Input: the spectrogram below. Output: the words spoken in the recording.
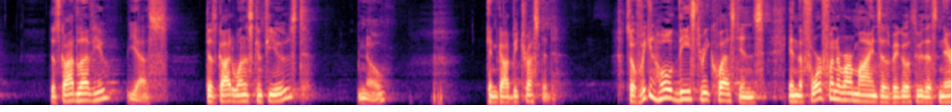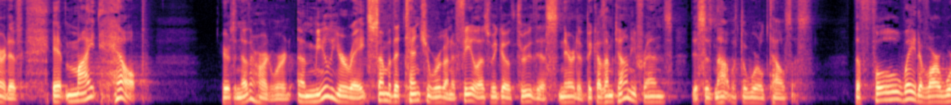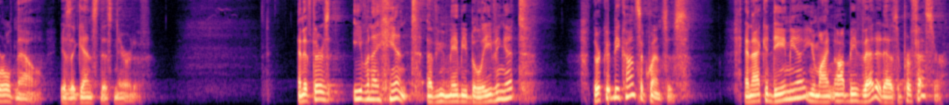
Does God love you? Yes. Does God want us confused? No. Can God be trusted? So, if we can hold these three questions in the forefront of our minds as we go through this narrative, it might help. Here's another hard word ameliorate some of the tension we're going to feel as we go through this narrative. Because I'm telling you, friends, this is not what the world tells us. The full weight of our world now is against this narrative. And if there's even a hint of you maybe believing it, there could be consequences. In academia, you might not be vetted as a professor.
